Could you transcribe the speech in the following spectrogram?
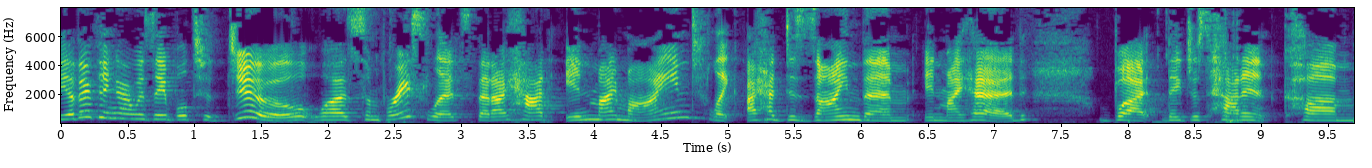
The other thing I was able to do was some bracelets that I had in my mind. Like I had designed them in my head, but they just hadn't come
